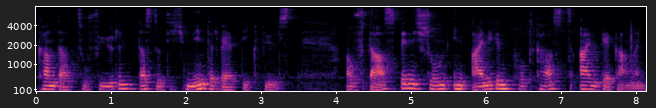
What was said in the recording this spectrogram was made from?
kann dazu führen, dass du dich minderwertig fühlst. Auf das bin ich schon in einigen Podcasts eingegangen.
